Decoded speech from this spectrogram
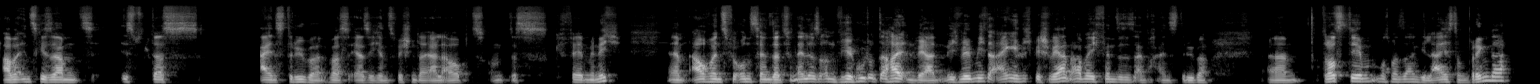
Aber insgesamt ist das eins drüber, was er sich inzwischen da erlaubt. Und das gefällt mir nicht. Ähm, auch wenn es für uns sensationell ist und wir gut unterhalten werden. Ich will mich da eigentlich nicht beschweren, aber ich finde, es ist einfach eins drüber. Ähm, trotzdem muss man sagen, die Leistung bringt er.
